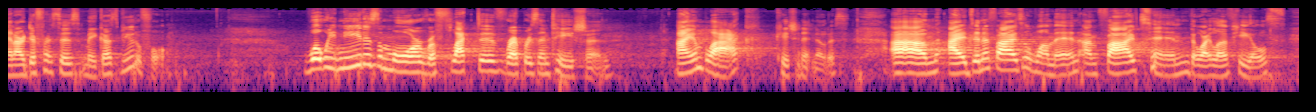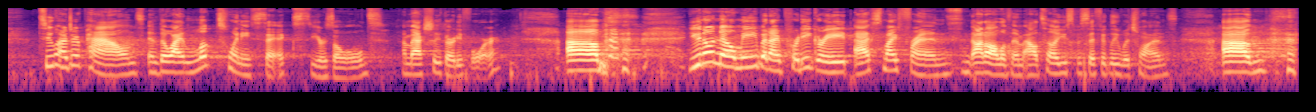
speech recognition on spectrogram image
and our differences make us beautiful. What we need is a more reflective representation. I am black, in case you didn't notice. Um, I identify as a woman. I'm 5'10", though I love heels, 200 pounds, and though I look 26 years old, I'm actually 34. Um, you don't know me, but I'm pretty great. Ask my friends, not all of them, I'll tell you specifically which ones. Um,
